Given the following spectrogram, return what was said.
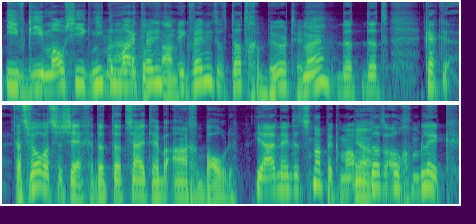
Yves Guillemot zie ik niet de markt opgaan. ik weet niet of dat gebeurd is. Nee? Dat, dat, kijk, Dat is wel wat ze zeggen, dat, dat zij het hebben aangeboden. Ja, nee, dat snap ik. Maar Ja. op dat ogenblik,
